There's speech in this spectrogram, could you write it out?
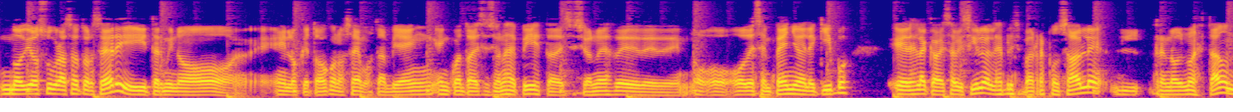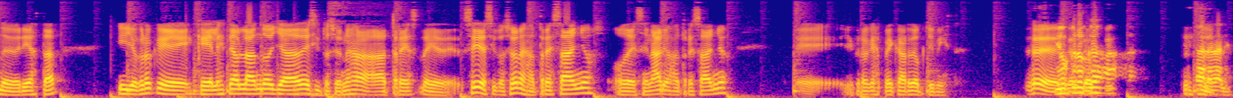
no dio su brazo a torcer y terminó en lo que todos conocemos. También en cuanto a decisiones de pista, decisiones de, de- de- o, o desempeño del equipo, él es la cabeza visible, él es el principal responsable. Renault no está donde debería estar. Y yo creo que, que él esté hablando ya de situaciones a, a tres, de, sí, de situaciones a tres años o de escenarios a tres años. eh, yo creo que es pecar de optimista. eh, Yo creo que. Dale, dale.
